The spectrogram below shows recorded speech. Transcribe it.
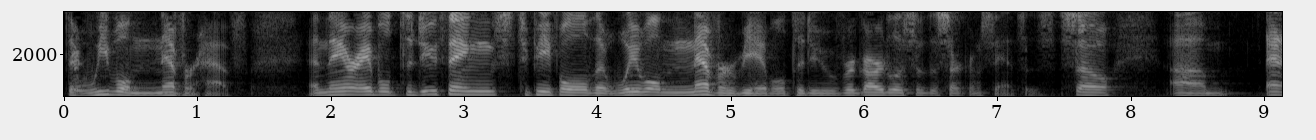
that we will never have. And they are able to do things to people that we will never be able to do, regardless of the circumstances. So, um, and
